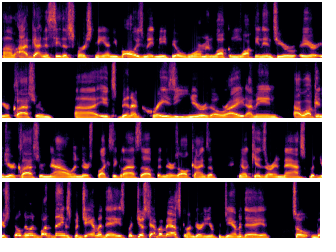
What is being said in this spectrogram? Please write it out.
Um, I've gotten to see this firsthand. You've always made me feel warm and welcome walking into your your, your classroom. Uh, it's been a crazy year, though, right? I mean, I walk into your classroom now, and there's plexiglass up, and there's all kinds of you know kids are in masks, but you're still doing fun things, pajama days. But just have a mask on during your pajama day. So b-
